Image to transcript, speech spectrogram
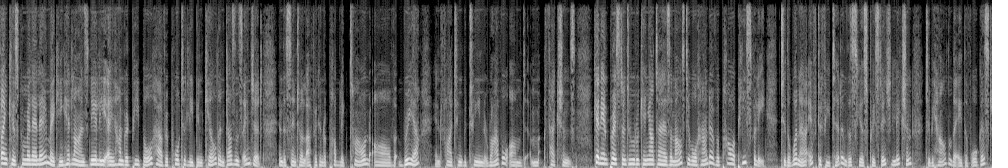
Thank you, Pumelele. Making headlines, nearly a hundred people have reportedly been killed and dozens injured in the Central African Republic town of Bria in fighting between rival armed mm, factions. Kenyan President Uhuru Kenyatta has announced he will hand over power peacefully to the winner if defeated in this year's presidential election to be held on the 8th of August.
